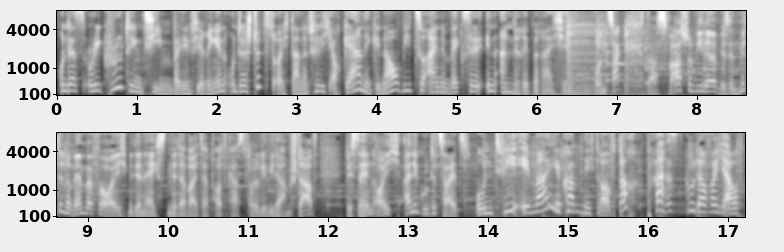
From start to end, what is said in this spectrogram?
Und das Recruiting-Team bei den Vieringen unterstützt euch da natürlich auch gerne, genau wie zu einem Wechsel in andere Bereiche. Und zack, das war's schon wieder. Wir sind Mitte November für euch mit der nächsten Mitarbeiter-Podcast-Folge wieder am Start. Bis dahin euch eine gute Zeit. Und wie immer, ihr kommt nicht drauf, doch passt gut auf euch auf.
